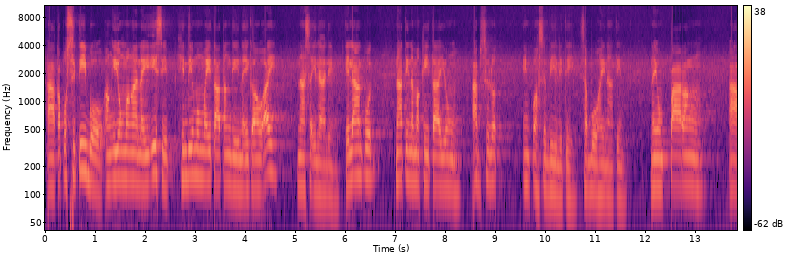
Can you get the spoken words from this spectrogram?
uh, kapositibo ang iyong mga naiisip, hindi mo maitatanggi na ikaw ay nasa ilalim. Kailangan po natin na makita yung absolute impossibility sa buhay natin. Na yung parang uh,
